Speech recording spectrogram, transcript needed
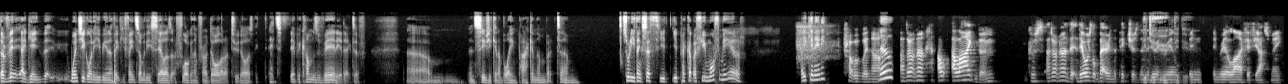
They're ve- again. The, once you go on eBay, and I think if you find some of these sellers that are flogging them for a dollar or two dollars, it, it's it becomes very addictive, um, and saves you kind of blind packing them. But um, so, what do you think, Sith? You'd, you'd pick up a few more from here? Or liking any? Probably not. No. I don't know. I I like them because I don't know. They, they always look better in the pictures than They they, do, do, in real do. in in real life. If you ask me,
